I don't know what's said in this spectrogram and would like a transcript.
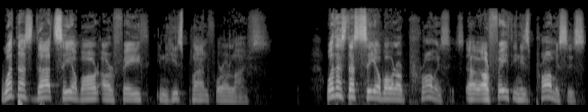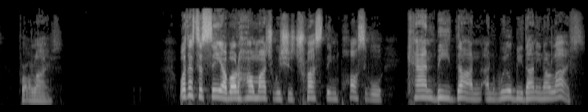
what does that say about our faith in His plan for our lives? What does that say about our promises, uh, our faith in His promises for our lives? What does that say about how much we should trust the impossible can be done and will be done in our lives?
